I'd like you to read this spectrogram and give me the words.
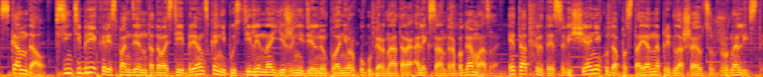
Скандал. В сентябре корреспондента новостей Брянска не пустили на еженедельную планерку губернатора Александра Богомаза. Это открытое совещание, куда постоянно приглашаются журналисты.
